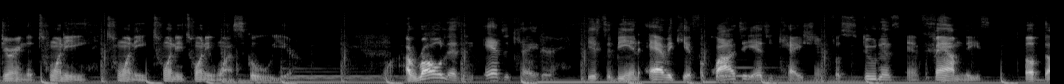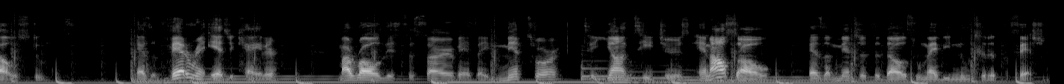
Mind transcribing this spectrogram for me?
during the 2020 2021 school year. A role as an educator is to be an advocate for quality education for students and families of those students. As a veteran educator, my role is to serve as a mentor to young teachers and also as a mentor to those who may be new to the profession.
